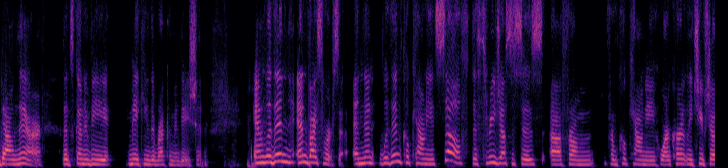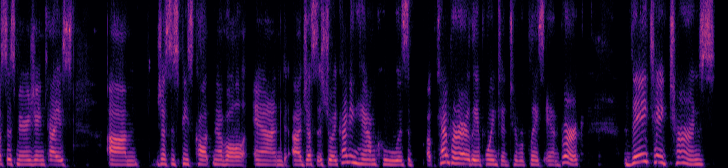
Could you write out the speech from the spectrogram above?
down there that's going to be making the recommendation. And within, and vice versa. And then within Cook County itself, the three justices uh, from, from Cook County who are currently Chief Justice Mary Jane Theis, um, Justice P. Scott Neville and uh, Justice Joy Cunningham, who was temporarily appointed to replace Ann Burke, they take turns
